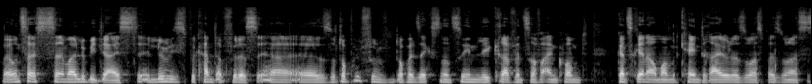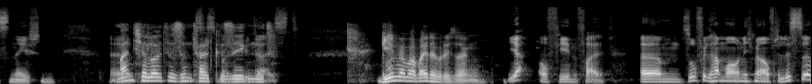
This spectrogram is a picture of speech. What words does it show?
Bei uns heißt es dann immer Lübby Dice. Der Lübby ist bekannt dafür, dass er äh, so Doppel 5, Doppel 6 und so hinlegt, gerade wenn es drauf ankommt. Ganz gerne auch mal mit Kane 3 oder sowas bei so einer Assassination. Äh, Manche Leute sind halt gesegnet. Gehen wir mal weiter, würde ich sagen. Ja, auf jeden Fall. Ähm, so viel haben wir auch nicht mehr auf der Liste.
